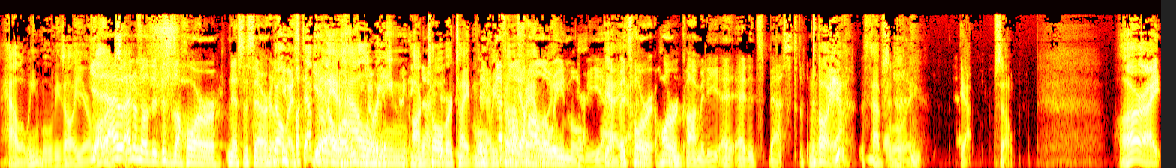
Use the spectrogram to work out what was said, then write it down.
Halloween movies all year Yeah, long. I, I don't know that this is a horror necessarily. No, it's definitely Yeah, a well, we know we're Halloween. October type movie for the definitely a. Halloween movie. Yeah, Yeah, but it's horror horror comedy at, at its best. Oh yeah, absolutely. Yeah. So, all right,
